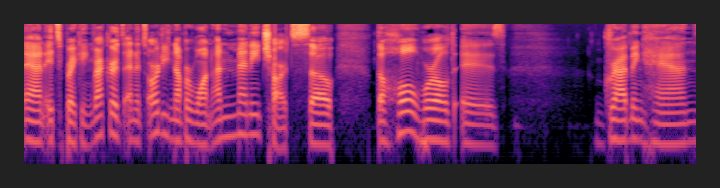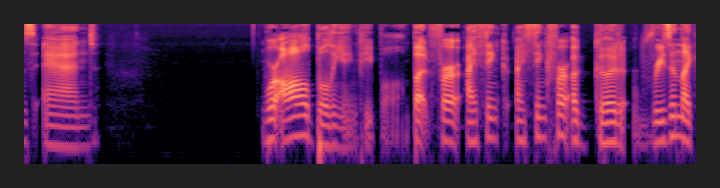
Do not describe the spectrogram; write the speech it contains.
and it's breaking records, and it's already number one on many charts. So the whole world is grabbing hands, and we're all bullying people. But for I think I think for a good reason. Like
